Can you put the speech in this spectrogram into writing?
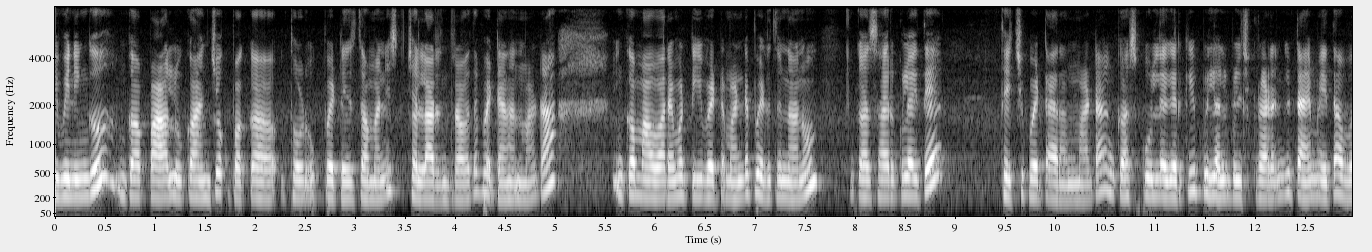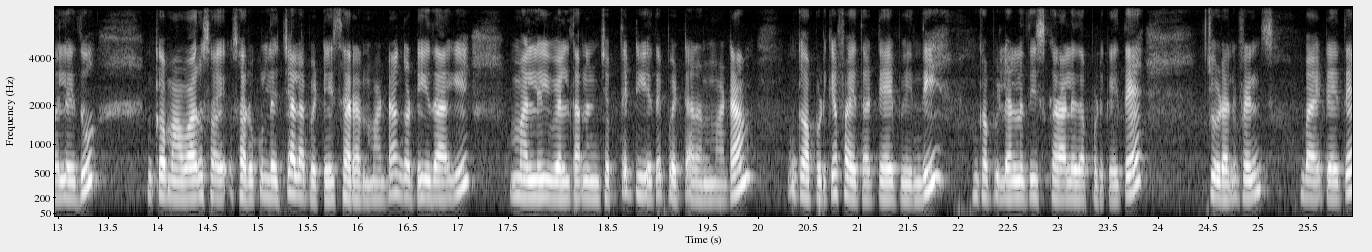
ఈవినింగ్ ఇంకా పాలు కాంచి ఒక పక్క తోడు పెట్టేద్దామని చల్లారిన తర్వాత పెట్టాను అనమాట ఇంకా మా వారేమో టీ పెట్టమంటే పెడుతున్నాను. ఇంకా సరుకులు అయితే తెచ్చి పెట్టారనమాట ఇంకా స్కూల్ దగ్గరికి పిల్లలు పిలుచుకురావడానికి టైం అయితే అవ్వలేదు. ఇంకా మా వారు సరుకులు తెచ్చి అలా పెట్టేశారనమాట ఇంకా టీ తాగి మళ్ళీ వెళ్తానని చెప్తే టీ అయితే పెట్టారనమాట ఇంకా అప్పటికే ఫైవ్ థర్టీ అయిపోయింది. ఇంకా పిల్లల్ని తీసుకురాలేదు అప్పటికైతే. చూడండి ఫ్రెండ్స్. బయట అయితే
